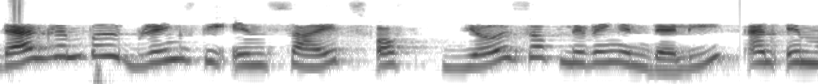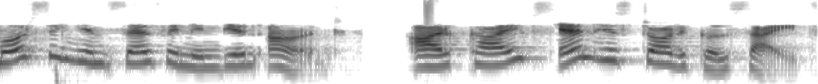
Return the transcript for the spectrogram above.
Dalrymple brings the insights of years of living in Delhi and immersing himself in Indian art, archives, and historical sites.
